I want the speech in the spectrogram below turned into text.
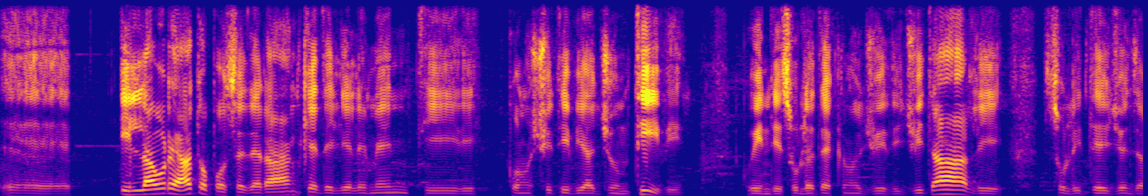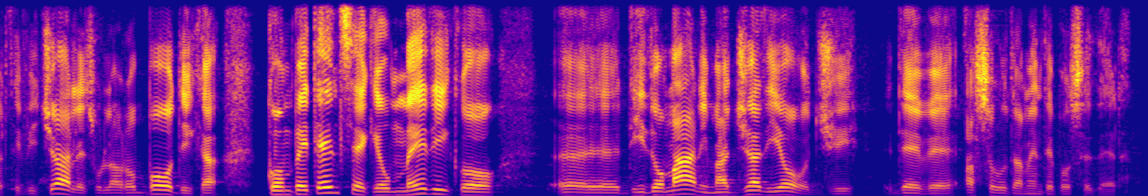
eh, il laureato possederà anche degli elementi conoscitivi aggiuntivi, quindi sulle tecnologie digitali, sull'intelligenza artificiale, sulla robotica, competenze che un medico eh, di domani, ma già di oggi, deve assolutamente possedere.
